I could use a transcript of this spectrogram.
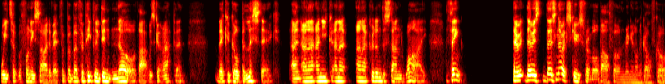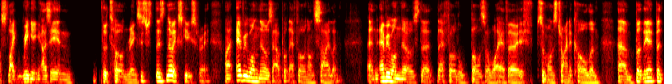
we took the funny side of it, for, but but for people who didn't know that was going to happen, they could go ballistic, and and and you and I and I could understand why. I think there there is there's no excuse for a mobile phone ringing on a golf course, like ringing as in the tone rings. Just there's no excuse for it. Like everyone knows how to put their phone on silent, and everyone knows that their phone will buzz or whatever if someone's trying to call them. Um, but they but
